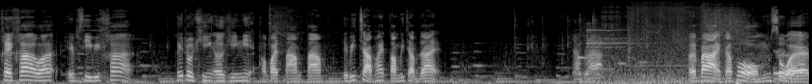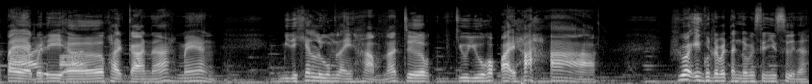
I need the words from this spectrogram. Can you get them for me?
ใครฆ่าวะ FC พี่ฆ่าเฮ้ยตัวคิงเออคิงนี่เอาไปตามตามเดี๋ยวพี่จับให้ตอนพี่จับได้ จับแล้วบายบายครับผมสวยเออแตกไปดิไปเออผัดกันนะ แม่ง มีได้แค่รูมไหลห่ำนะเจอคิวยูเข้าไปฮ่าฮ่าพี่ว่าเองคนจะไปแต่งตัวเป็นเซนิสึนะ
